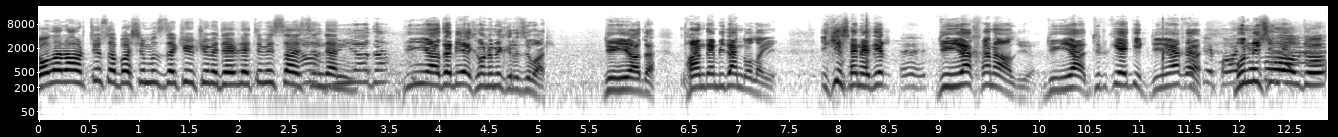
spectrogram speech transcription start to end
Dolar artıyorsa başımızdaki hükümet devletimiz Ya sayesinden. dünyada, dünyada bir ekonomi krizi var. Dünyada. Pandemiden dolayı. İki senedir Evet. dünya kan ağlıyor. Dünya, Türkiye değil, dünya kan. Peki, pandemi Bunun için oldu.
